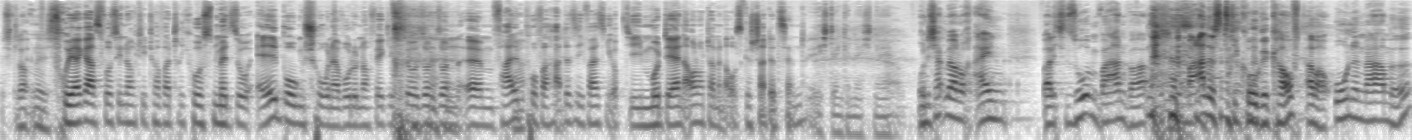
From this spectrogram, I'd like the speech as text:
ich glaub nicht. Früher gab es, wo sie noch die Torwarttrikots mit so Ellbogenschoner, wo du noch wirklich so, so, so einen ähm, Fallpuffer hattest. Ich weiß nicht, ob die modernen auch noch damit ausgestattet sind. Ich denke nicht, ne. Und ich habe mir auch noch ein, weil ich so im Wahn war, ein normales Trikot gekauft, aber ohne Name.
